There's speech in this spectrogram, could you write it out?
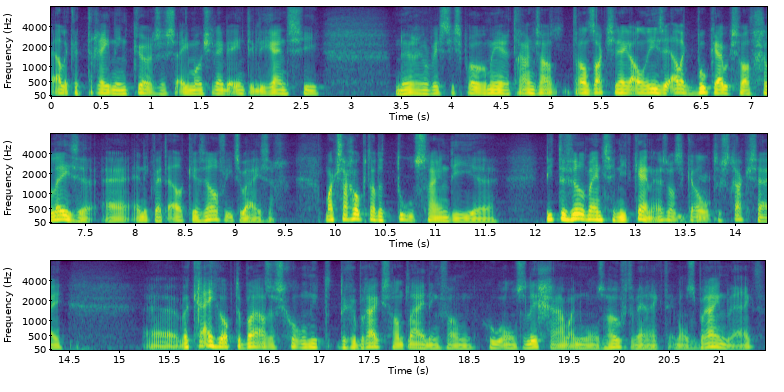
elke training, cursus, emotionele intelligentie, neurolinguistisch programmeren, transa- transactionele analyse, elk boek heb ik zo wat gelezen. En ik werd elke keer zelf iets wijzer. Maar ik zag ook dat het tools zijn die, die te veel mensen niet kennen. Zoals ik al toen straks zei. eh, we krijgen op de basisschool niet de gebruikshandleiding van hoe ons lichaam en hoe ons hoofd werkt en ons brein werkt.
